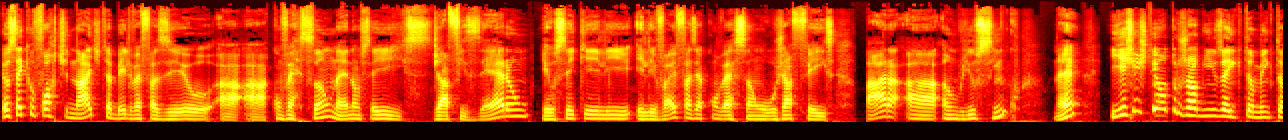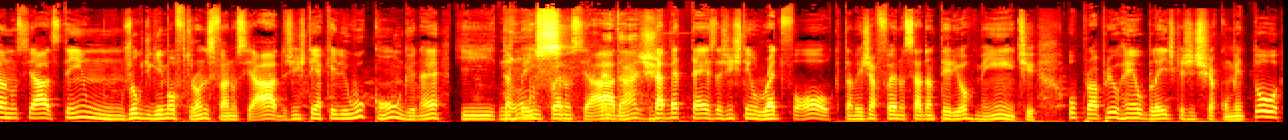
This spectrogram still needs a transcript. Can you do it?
Eu sei que o Fortnite também ele vai fazer a, a conversão, né? Não sei se já fizeram. Eu sei que ele, ele vai fazer a conversão ou já fez para a Unreal 5, né? E a gente tem outros joguinhos aí que também estão anunciados. Tem um jogo de Game of Thrones que foi anunciado. A gente tem aquele Wukong, né? Que também Nossa, foi anunciado. Verdade. Da Bethesda a gente tem o Redfall, que também já foi anunciado anteriormente. O próprio Blade que a gente já comentou.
